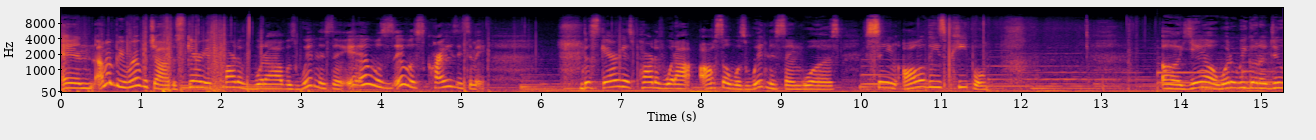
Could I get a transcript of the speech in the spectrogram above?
And I'm gonna be real with y'all. The scariest part of what I was witnessing, it, it was it was crazy to me. The scariest part of what I also was witnessing was seeing all these people uh yeah, what are we gonna do?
